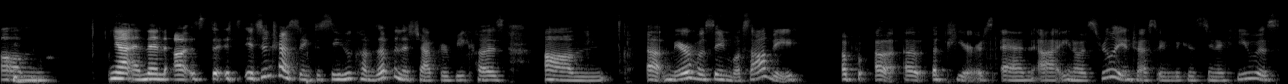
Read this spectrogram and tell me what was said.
Um, yeah and then uh, it's, it's, it's interesting to see who comes up in this chapter because um, uh, Mir Hossein Mousavi uh, uh, appears and uh, you know it's really interesting because you know he was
